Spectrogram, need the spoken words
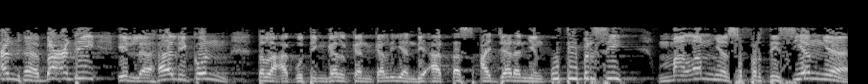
anha ba'di illa halikun. Telah aku tinggalkan kalian di atas ajaran yang putih bersih. Malamnya seperti siangnya.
